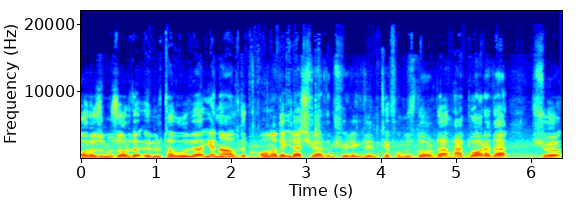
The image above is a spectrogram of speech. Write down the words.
Horozumuz orada. Öbür tavuğu da yana aldık. Ona da ilaç verdim. Şöyle gidelim. Tefomuz da orada. Ha bu arada şu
